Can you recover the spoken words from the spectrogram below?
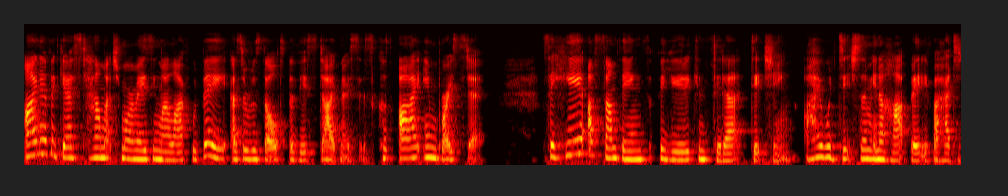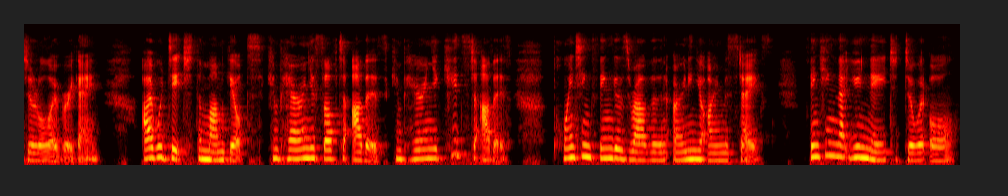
I never guessed how much more amazing my life would be as a result of this diagnosis because I embraced it. So, here are some things for you to consider ditching. I would ditch them in a heartbeat if I had to do it all over again. I would ditch the mum guilt, comparing yourself to others, comparing your kids to others, pointing fingers rather than owning your own mistakes, thinking that you need to do it all,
